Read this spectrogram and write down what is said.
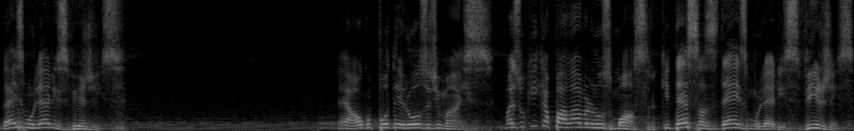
Dez mulheres virgens. É algo poderoso demais. Mas o que, que a palavra nos mostra? Que dessas dez mulheres virgens,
